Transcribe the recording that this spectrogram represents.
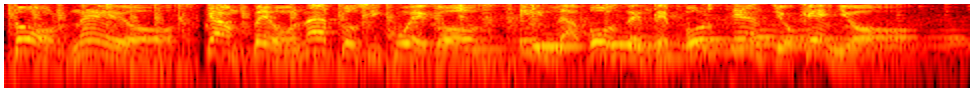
Torneos, campeonatos y juegos en la voz del deporte antioqueño.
